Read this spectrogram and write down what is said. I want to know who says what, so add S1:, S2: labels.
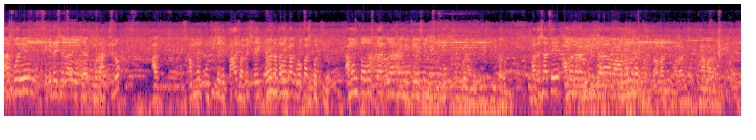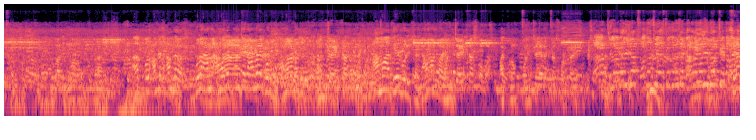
S1: তারপরে সেক্রেটারি সাহেব রাখছিল, আর সামনের পঁচিশে যে কাজ হবে, সেই তালিকা প্রকাশ করছিল। এমন তো অবস্থায় প্রধান সাহেব নিচে এসে মিষ্টি মুখ শুরু করে দিয়েছে, মিষ্টি বিতরণ। সাথে সাথে আমরা যারা বিরোধী, যারা বা অন্যান্য যারা হ্যাঁ মারা আমরা আমরা আমরা আমাদের পঞ্চায়েত আমরাই করব। আমাদের পঞ্চায়েত-
S2: পঞ্চায়েতটা
S1: আমাদের বলেছেন আমার নয়।
S2: পঞ্চায়েতটা সবার।
S1: একদম
S2: পঞ্চায়েত একটা সরকারি প্রতিষ্ঠান।
S1: সেটা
